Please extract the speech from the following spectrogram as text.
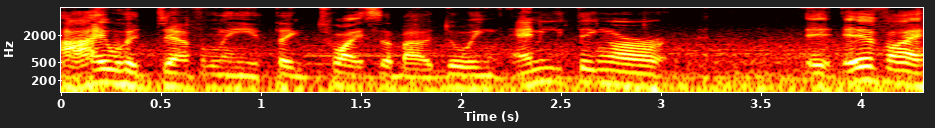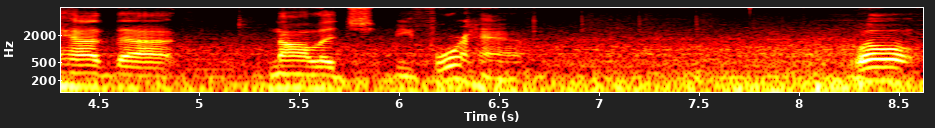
I would definitely think twice about doing anything or if I had that knowledge beforehand. Well,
